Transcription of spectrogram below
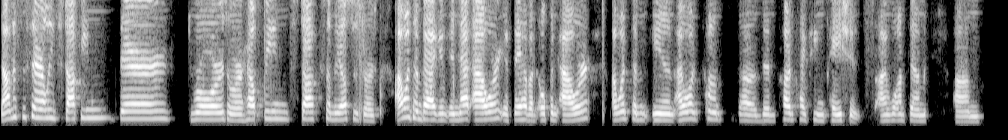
not necessarily stocking their drawers or helping stock somebody else's drawers. I want them back in, in that hour, if they have an open hour, I want them in, I want con uh, them contacting patients. I want them um,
